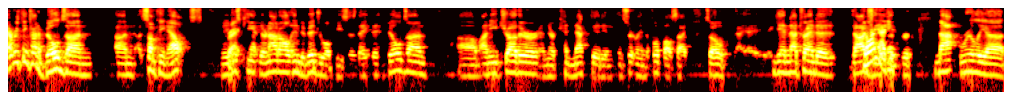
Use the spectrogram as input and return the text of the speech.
everything kind of builds on on something else. You right. just can't. They're not all individual pieces. They it builds on um, on each other and they're connected and certainly in the football side. So again, not trying to dodge no, the answer, not really a,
